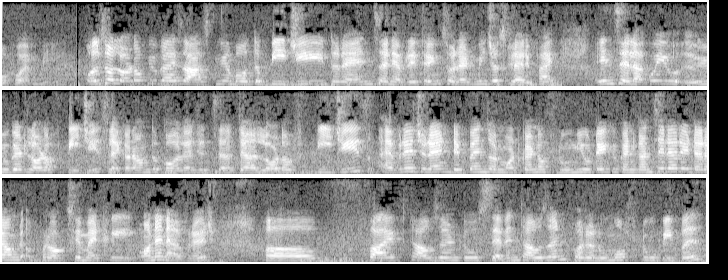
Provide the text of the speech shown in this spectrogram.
go for MBA. Also, a lot of you guys asked me about the PG, the rents and everything. So let me just clarify. In Selaqui, you you get a lot of PGs. Like around the college itself, there are a lot of PGs. Average rent depends on what kind of room you take. You can consider it around approximately on an average. Uh, 5000 to 7000 for a room of two people.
